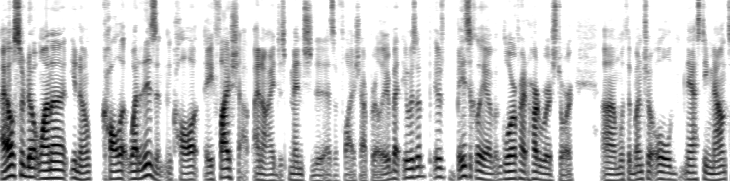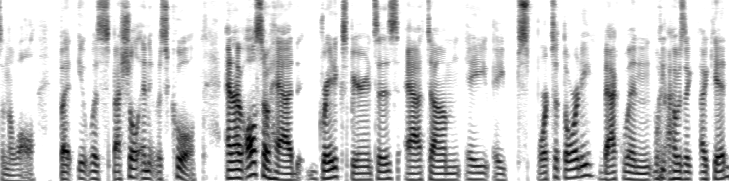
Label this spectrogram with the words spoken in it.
I also don't want to, you know, call it what it isn't and call it a fly shop. I know I just mentioned it as a fly shop earlier, but it was a it was basically a glorified hardware store um, with a bunch of old nasty mounts on the wall. But it was special and it was cool. And I've also had great experiences at um, a a sports authority back when when I was a, a kid.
